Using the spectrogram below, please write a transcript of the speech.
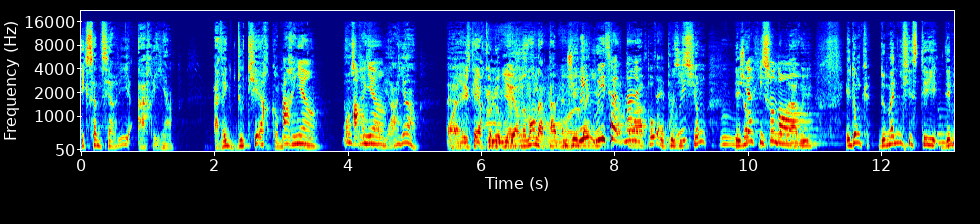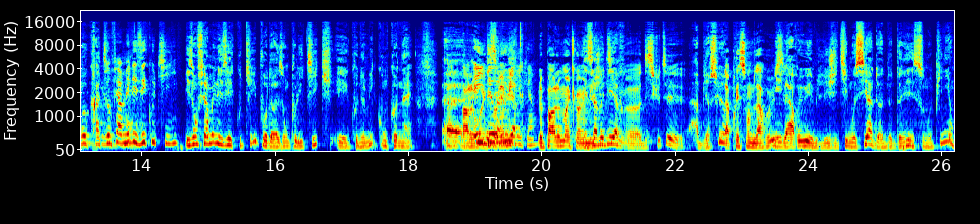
et que ça ne servit à rien. Avec deux tiers comme... À rien. Non, ça à rien. à rien. Euh, c'est-à-dire que le gouvernement n'a pas bougé oui, par rapport aux positions des gens qui sont dans la rue. Et donc, de manifester démocratiquement. Ils ont fermé les écoutilles. Ils ont fermé les écoutilles pour des raisons politiques et économiques qu'on connaît. Euh, le, Parlement est hein. le Parlement est quand même légitime dire... Euh, à discuter. Ah, bien sûr. La pression de la rue. Mais la rue est légitime aussi à de, donner son opinion.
